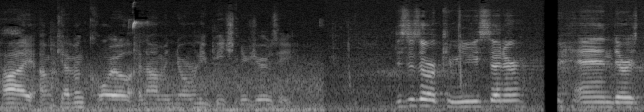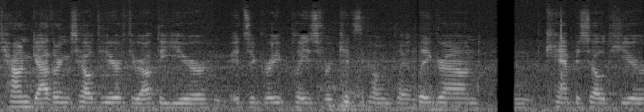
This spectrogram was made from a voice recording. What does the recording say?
Hi, I'm Kevin Coyle and I'm in Normandy Beach, New Jersey. This is our community center and there's town gatherings held here throughout the year. It's a great place for kids to come and play on the playground. And camp is held here.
